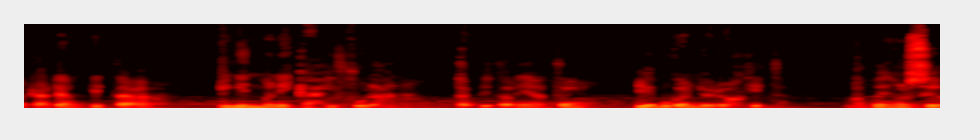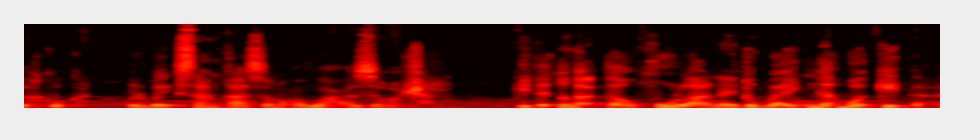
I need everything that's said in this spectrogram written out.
Terkadang kita ingin menikahi fulana, tapi ternyata dia bukan jodoh kita. Apa yang harus dilakukan? Berbaik sangka sama Allah Azza wa Jalla. Kita tuh nggak tahu fulana itu baik nggak buat kita.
